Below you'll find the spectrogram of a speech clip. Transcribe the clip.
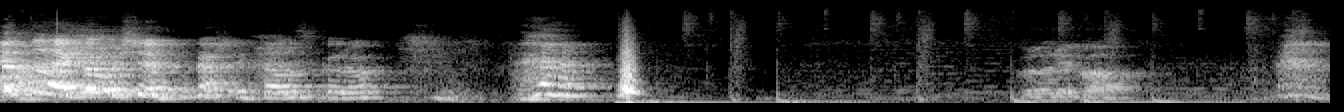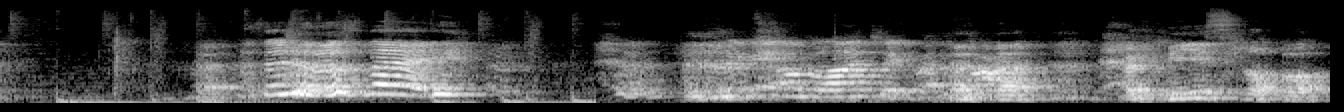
Je to jako už je kuchař Ital skoro. Byl ryba. Jsi hroznej. Takový obláček. První slovo.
